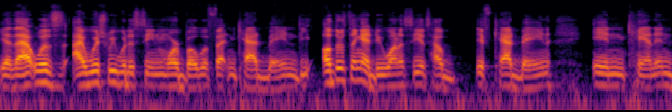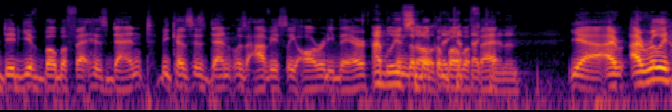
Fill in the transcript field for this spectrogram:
Yeah, that was. I wish we would have seen more Boba Fett and Cad Bane. The other thing I do want to see is how if Cad Bane in canon did give Boba Fett his dent because his dent was obviously already there I believe in the so. book of They Boba Fett. canon. Yeah, I, I really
